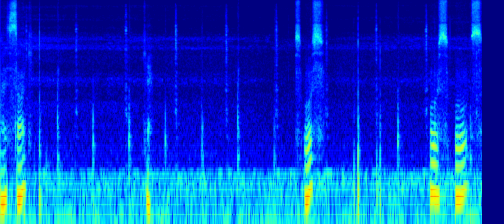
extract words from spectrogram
Ouais, 5. Ok. Os. Os, os.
